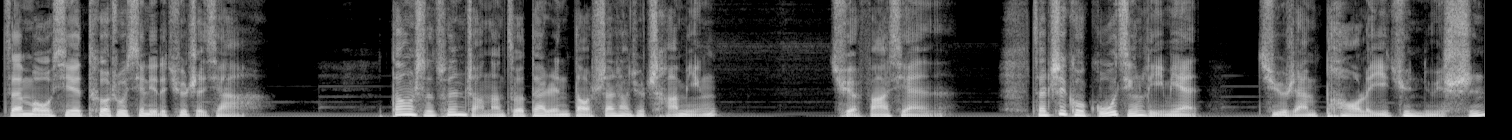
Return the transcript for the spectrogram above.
在某些特殊心理的驱使下，当时的村长呢，则带人到山上去查明，却发现，在这口古井里面，居然泡了一具女尸。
